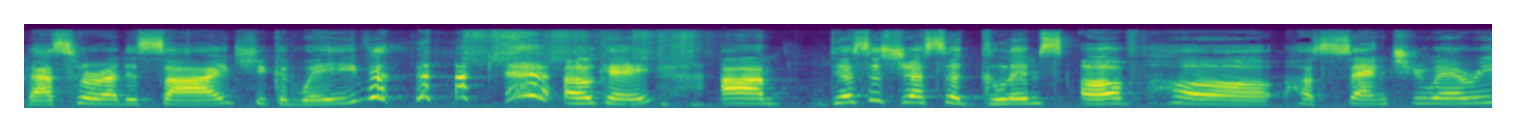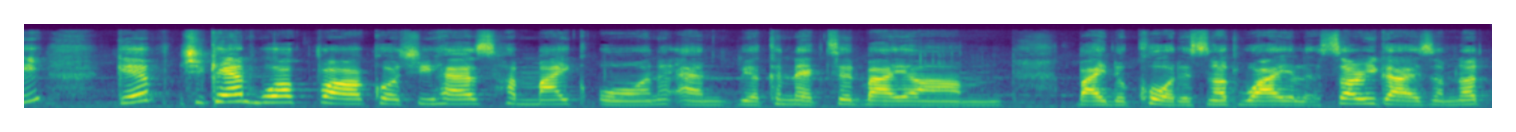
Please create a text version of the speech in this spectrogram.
That's her at the side. She could wave. okay. Um, this is just a glimpse of her her sanctuary. Give she can't walk far because she has her mic on and we're connected by um by the cord. It's not wireless. Sorry guys, I'm not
